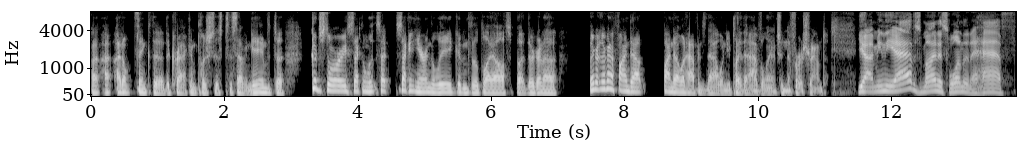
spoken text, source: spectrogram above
I, I- don't think the the Kraken push this to seven games. It's a good story. Second se- second year in the league, get into the playoffs, but they're gonna they're, they're gonna find out find out what happens now when you play the Avalanche in the first round. Yeah, I mean the Avs minus one and a half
